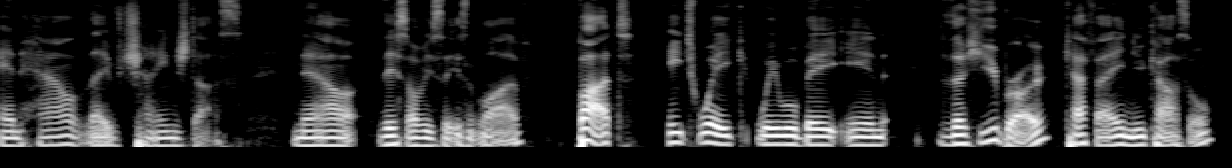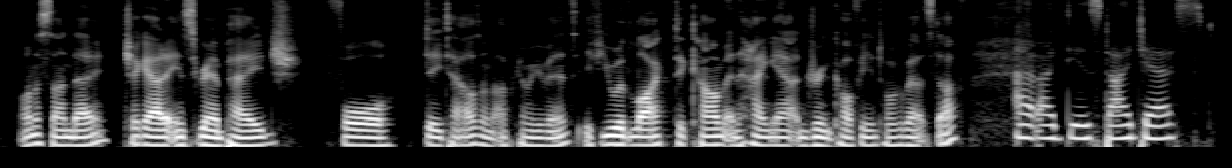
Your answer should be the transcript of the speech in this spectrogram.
and how they've changed us. Now, this obviously isn't live, but each week we will be in the Hubro Cafe in Newcastle on a Sunday. Check out our Instagram page for details on upcoming events. If you would like to come and hang out and drink coffee and talk about stuff, At Ideas Digest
